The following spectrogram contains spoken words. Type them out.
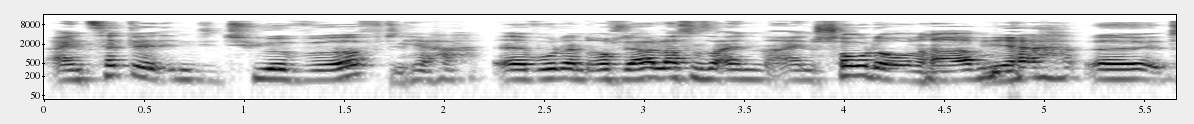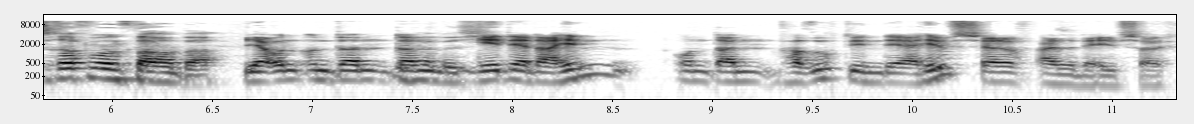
einen Zettel in die Tür wirft, Ja. äh, wo dann drauf steht, ja, lass uns einen, einen Showdown haben, Ja. äh, treffen wir uns da und da. Ja, und, und dann, dann Ehrlich. geht er dahin und dann versucht ihn der Hilfs-Sheriff, also der Hilfs-Sheriff,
